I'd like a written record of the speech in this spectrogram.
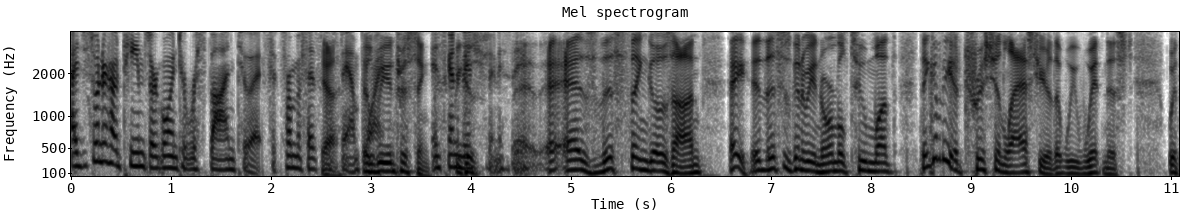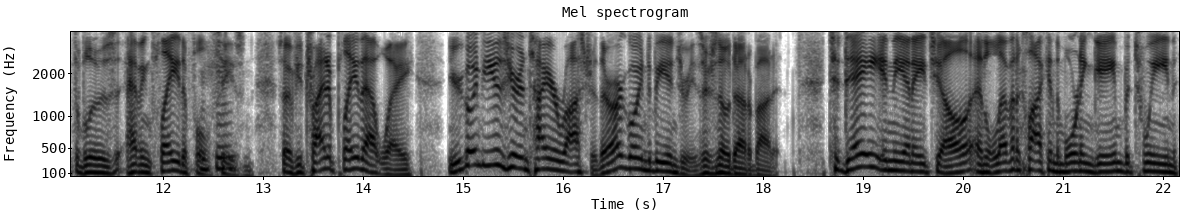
I just wonder how teams are going to respond to it from a physical standpoint. It'll be interesting. It's going to be interesting to see. As this thing goes on, hey, this is going to be a normal two month. Think of the attrition last year that we witnessed with the Blues having played a full Mm-hmm. season. So if you try to play that way, you're going to use your entire roster. There are going to be injuries. There's no doubt about it. Today in the NHL, an 11 o'clock in the morning game between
